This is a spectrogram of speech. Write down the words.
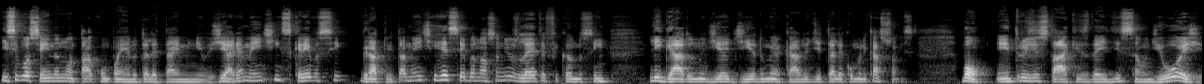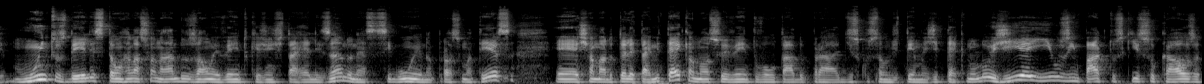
E se você ainda não está acompanhando o Teletime News diariamente, inscreva-se gratuitamente e receba a nossa newsletter, ficando assim ligado no dia a dia do mercado de telecomunicações. Bom, entre os destaques da edição de hoje, muitos deles estão relacionados a um evento que a gente está realizando nessa segunda e na próxima terça, é, chamado Teletime Tech, é o nosso evento voltado para discussão de temas de tecnologia e os impactos que isso causa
